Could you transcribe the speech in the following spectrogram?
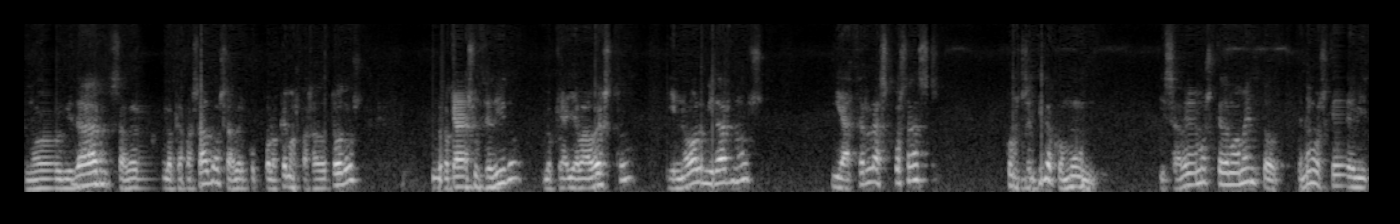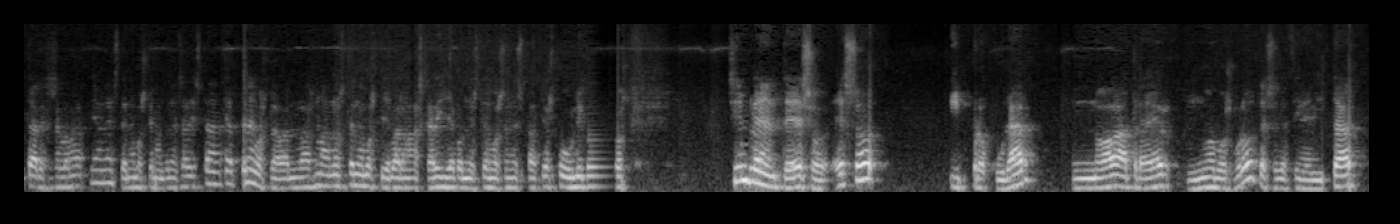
No olvidar, saber lo que ha pasado, saber por lo que hemos pasado todos, lo que ha sucedido, lo que ha llevado esto, y no olvidarnos y hacer las cosas con sentido común. Y sabemos que de momento tenemos que evitar esas aglomeraciones, tenemos que mantener esa distancia, tenemos que lavarnos las manos, tenemos que llevar mascarilla cuando estemos en espacios públicos. Simplemente eso, eso y procurar no atraer nuevos brotes, es decir, evitar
